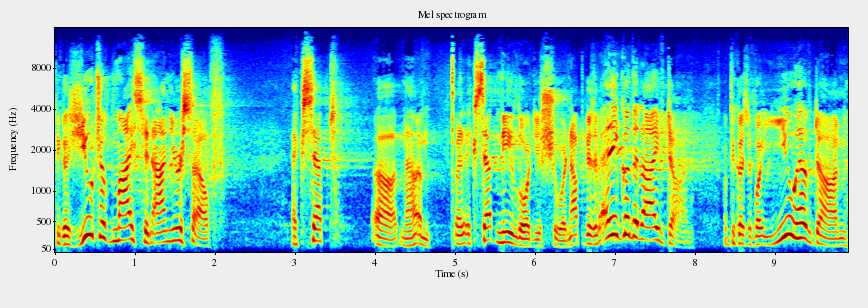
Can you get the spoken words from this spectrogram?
because you took my sin on yourself, accept, uh, now, um, accept me, Lord Yeshua, not because of any good that I've done, but because of what you have done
